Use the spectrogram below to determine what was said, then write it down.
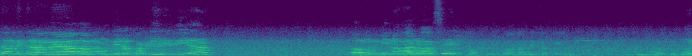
તો મિત્રો, મેં હવે મમ્મીનો પકડી લીધી મમ્મીનો વારો આવશે. હું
